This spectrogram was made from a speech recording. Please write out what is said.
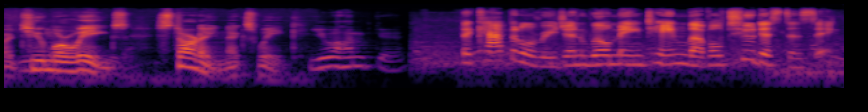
for two more weeks, starting next week. The capital region will maintain level 2 distancing.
